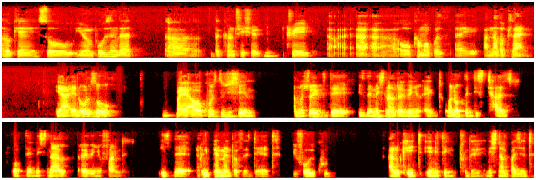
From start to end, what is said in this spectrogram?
Okay, so you're imposing that uh, the country should Mm. create uh, uh, uh, or come up with a another plan. Yeah, and also by our constitution, I'm not sure if the is the National Revenue Act, one of the discharge of the National Revenue Fund is the repayment of the debt before we could allocate anything to the national budget.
